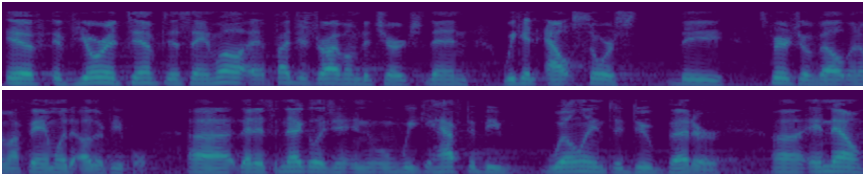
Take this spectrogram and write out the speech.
If if your attempt is saying, well, if I just drive them to church, then we can outsource the spiritual development of my family to other people. Uh, that it's negligent, and we have to be willing to do better. Uh, and now,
